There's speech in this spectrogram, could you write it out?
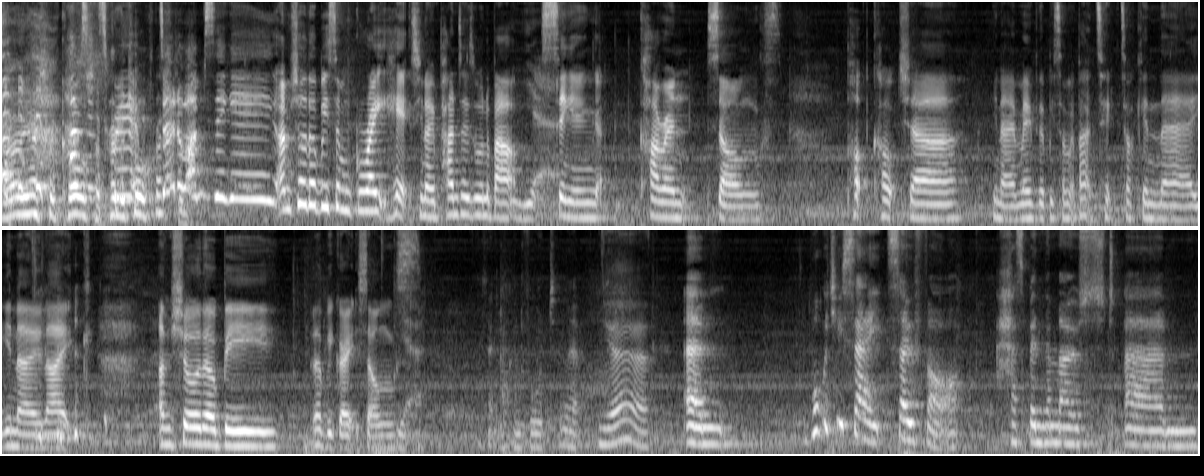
Oh, yes, of course, a Haven't seen Predator question. Don't know what I'm singing. I'm sure there'll be some great hits. You know, Panto's all about Yeah. singing current songs, pop culture. You know, maybe there'll be something about TikTok in there. You know, like I'm sure there'll be there'll be great songs. Yeah. I think looking forward to it. Yeah. Um, what would you say so far has been the most um,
